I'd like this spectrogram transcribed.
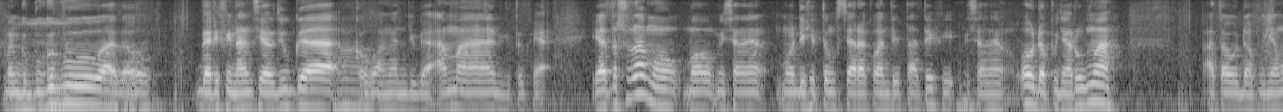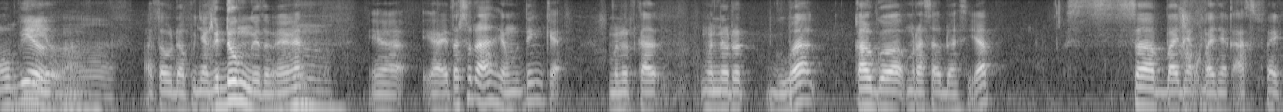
menggebu-gebu atau dari finansial juga, keuangan juga aman gitu kayak ya terserah mau mau misalnya mau dihitung secara kuantitatif misalnya oh udah punya rumah atau udah punya mobil Ah. atau udah punya gedung gitu ya kan Hmm. ya ya itu terserah yang penting kayak menurut menurut gua kalau gua merasa udah siap sebanyak banyak aspek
